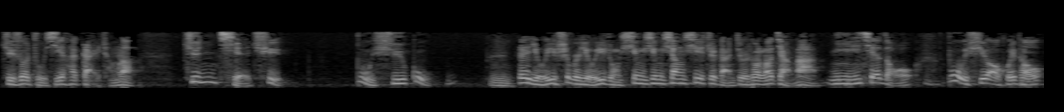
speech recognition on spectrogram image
据说主席还改成了“君且去，不须顾”。嗯，这有一是不是有一种惺惺相惜之感？就是说老蒋啊，你且走，不需要回头。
